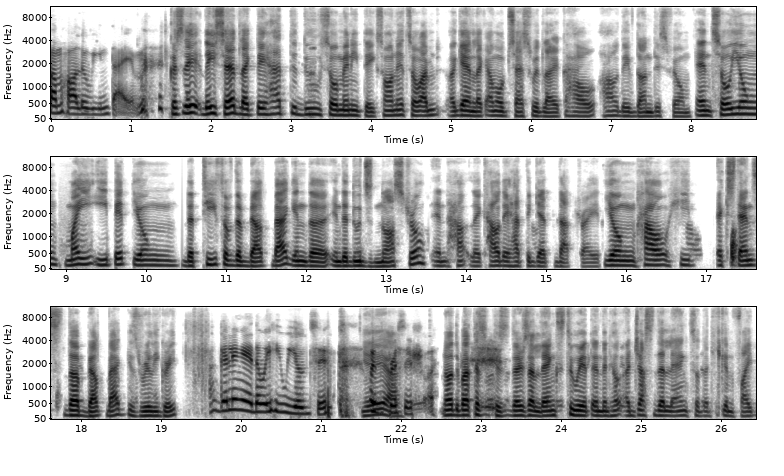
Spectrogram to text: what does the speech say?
come Halloween time. because they they said like they had to do so many takes on it so i'm again like i'm obsessed with like how how they've done this film and so yung may ipit yung the teeth of the belt bag in the in the dude's nostril and how like how they had to get that right yung how he extends the belt bag is really great Ang galing eh, the way he wields it yeah, with yeah. precision. no because because there's a length to it and then he'll adjust the length so that he can fight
